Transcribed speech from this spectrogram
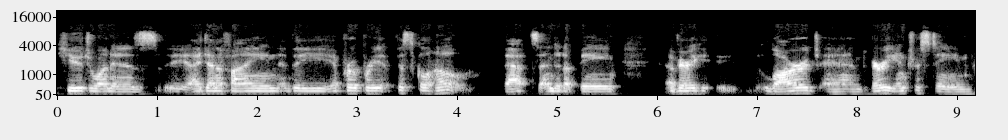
Huge one is identifying the appropriate fiscal home. That's ended up being a very large and very interesting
